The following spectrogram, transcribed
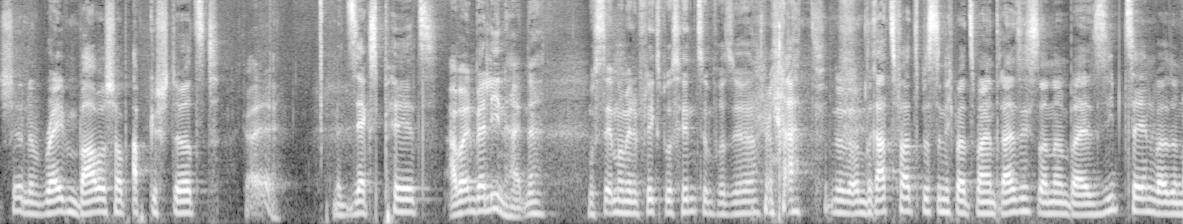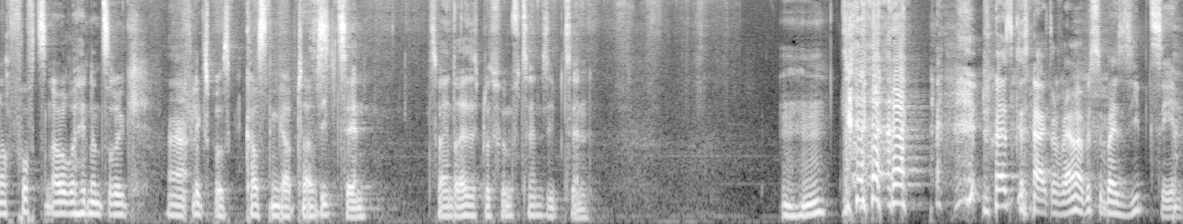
Schön im Raven Barbershop abgestürzt Geil. mit sechs Pilz. Aber in Berlin halt, ne? Musst du immer mit dem Flixbus hin zum Friseur. Ja, und ratzfatz bist du nicht bei 32, sondern bei 17, weil du noch 15 Euro hin und zurück Ja. Flixbus-Kosten gehabt hast. 17. 32 plus 15, 17. Mhm. Du hast gesagt, auf einmal bist du bei 17.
